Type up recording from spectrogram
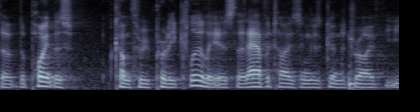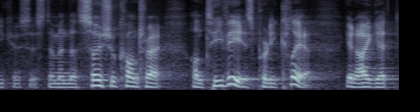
the, the point that's come through pretty clearly is that advertising is going to drive the ecosystem. And the social contract on TV is pretty clear. you know, I get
